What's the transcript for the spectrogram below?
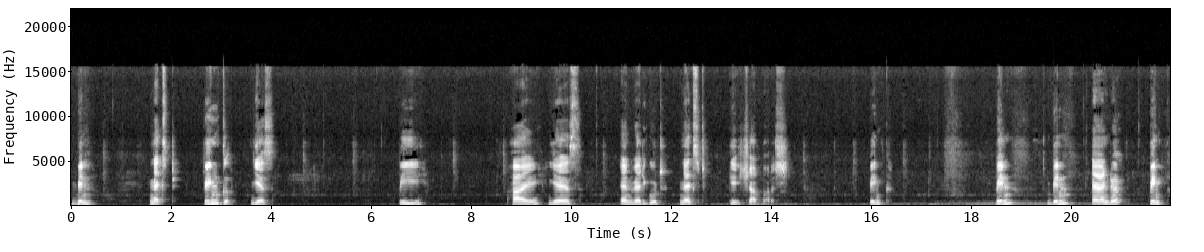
Bin. Next. Pink. Yes. P I yes. And very good. Next. K shabash pink. Pin. Bin. And pink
